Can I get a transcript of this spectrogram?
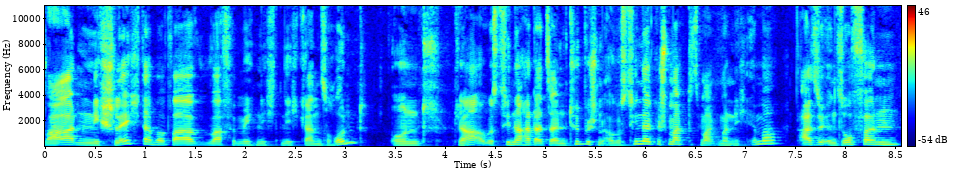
war nicht schlecht, aber war, war für mich nicht, nicht ganz rund. Und ja, Augustiner hat halt seinen typischen Augustiner-Geschmack, das mag man nicht immer. Also insofern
